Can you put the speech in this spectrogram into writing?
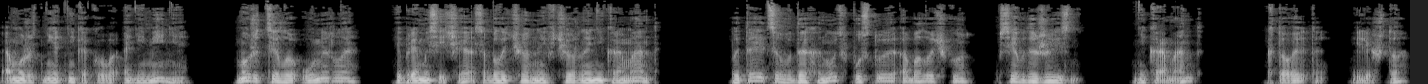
А может нет никакого онемения, может тело умерло, и прямо сейчас облаченный в черный некромант пытается вдохнуть в пустую оболочку псевдожизнь. Некромант? Кто это или что?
